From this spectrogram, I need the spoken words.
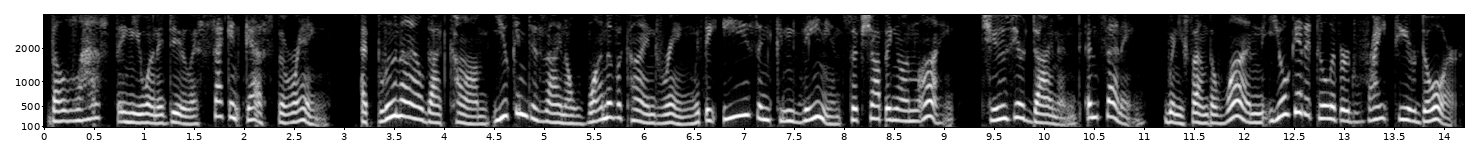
the last thing you want to do is second guess the ring. At Bluenile.com, you can design a one of a kind ring with the ease and convenience of shopping online. Choose your diamond and setting. When you find the one, you'll get it delivered right to your door.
